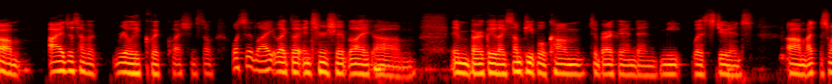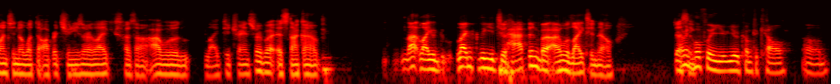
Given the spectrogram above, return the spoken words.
Um, I just have a really quick question. So, what's it like, like the internship, like um, in Berkeley? Like some people come to Berkeley and then meet with students. Um, I just want to know what the opportunities are like because uh, I would like to transfer, but it's not gonna, not like likely to happen. But I would like to know. Just I mean, hopefully you you come to Cal. Um,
